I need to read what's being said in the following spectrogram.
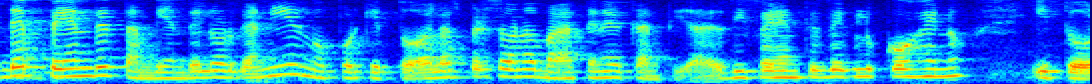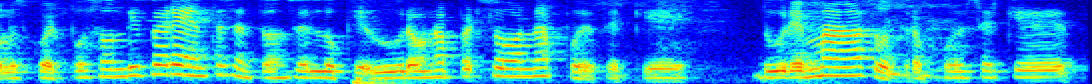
depende también del organismo, porque todas las personas van a tener cantidades diferentes de glucógeno y todos los cuerpos son diferentes, entonces lo que dura una persona puede ser que dure más, otra puede ser que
